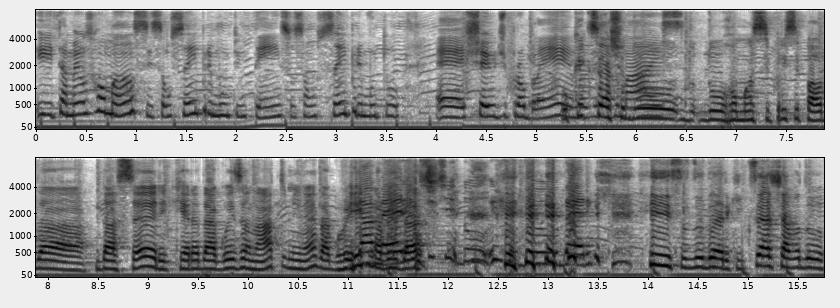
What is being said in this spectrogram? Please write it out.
e, e também os romances são sempre muito intensos, são sempre muito é, cheio de problemas. O que, que você acha do, do, do romance principal da, da série, que era da Grey's Anatomy, né? Da Grey, Da na verdade. Do, do Derek. Isso, do Derek. O que você achava do,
